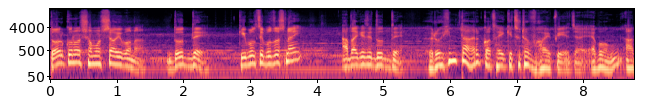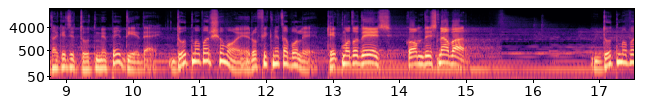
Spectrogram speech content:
তোর কোনো সমস্যা হইব না। দুধ দে। কি বলছি বুঝোস নাই? আধা কেজি দুধ দে। রহিম তার কথায় কিছুটা ভয় পেয়ে যায় এবং আধা কেজি দুধ মেপে দিয়ে দেয়। দুধ মাপার সময় রফিক নেতা বলে ঠিক মতো দিস, কম দিস না আবার। দুধ মাপা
